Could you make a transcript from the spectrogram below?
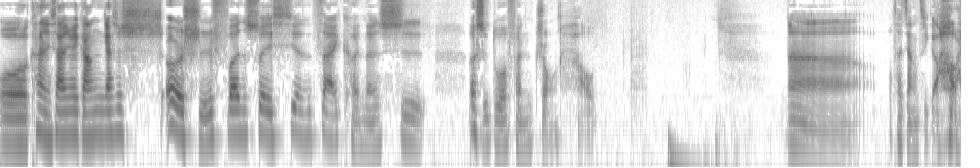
我看一下，因为刚刚应该是二十分，所以现在可能是二十多分钟。好，那我再讲几个好了。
